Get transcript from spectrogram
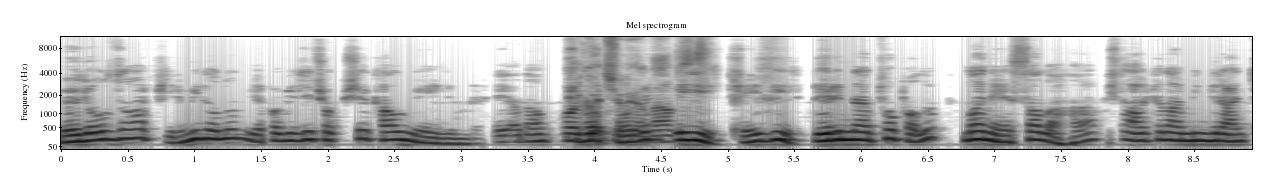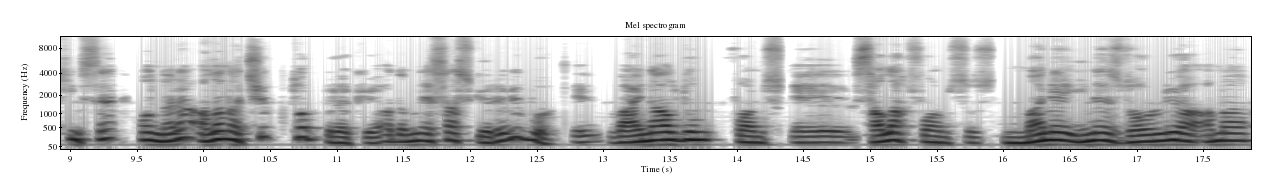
Böyle olduğu zaman Firmino'nun yapabileceği çok bir şey kalmıyor elinde. E adam pilot değil. Şey değil. Derinden top alıp Mane, Salah'a işte arkadan bindiren kimse onlara alan açıp top bırakıyor. Adamın esas görevi bu. E, Wijnaldum formsuz, e, Salah formsuz. Mane yine zorluyor ama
